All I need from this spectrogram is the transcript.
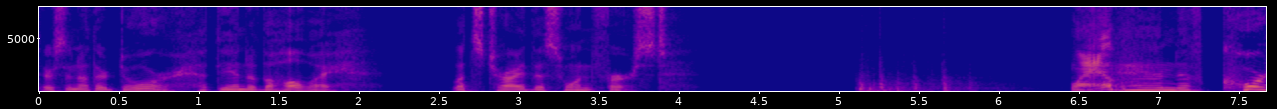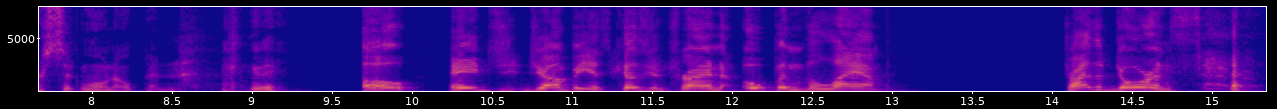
There's another door at the end of the hallway. Let's try this one first. Lamp? And of course it won't open. Oh, hey, J- Jumpy, it's because you're trying to open the lamp. Try the door instead.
